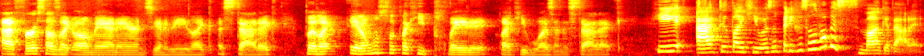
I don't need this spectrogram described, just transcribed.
at first I was like, oh man, Aaron's gonna be like ecstatic, but like it almost looked like he played it like he wasn't ecstatic. He acted like he wasn't, but he was a little bit smug about it.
